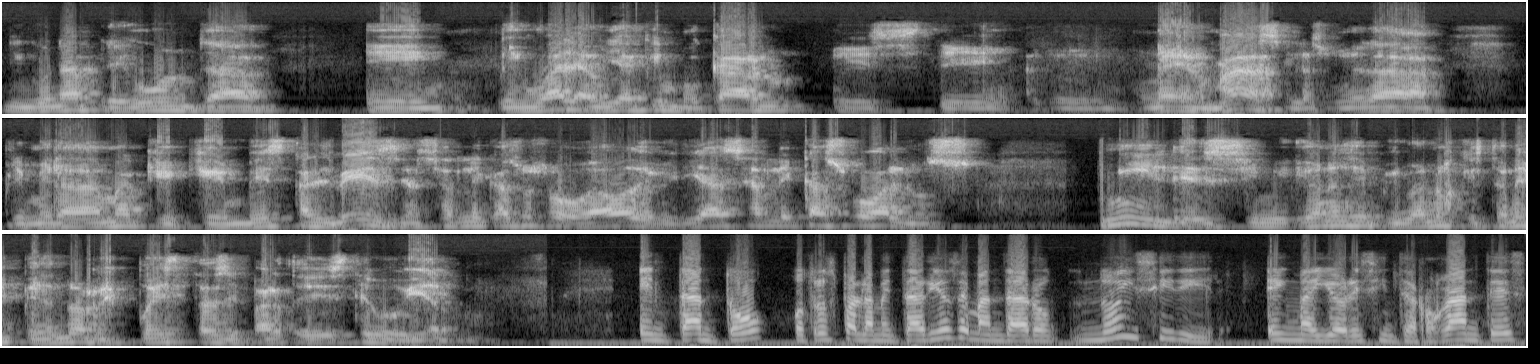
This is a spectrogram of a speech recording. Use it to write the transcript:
ninguna pregunta eh, igual habría que invocar este, una vez más la señora primera dama que, que en vez tal vez de hacerle caso a su abogado debería hacerle caso a los miles y millones de peruanos que están esperando respuestas de parte de este gobierno. En tanto, otros parlamentarios demandaron no incidir en mayores interrogantes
